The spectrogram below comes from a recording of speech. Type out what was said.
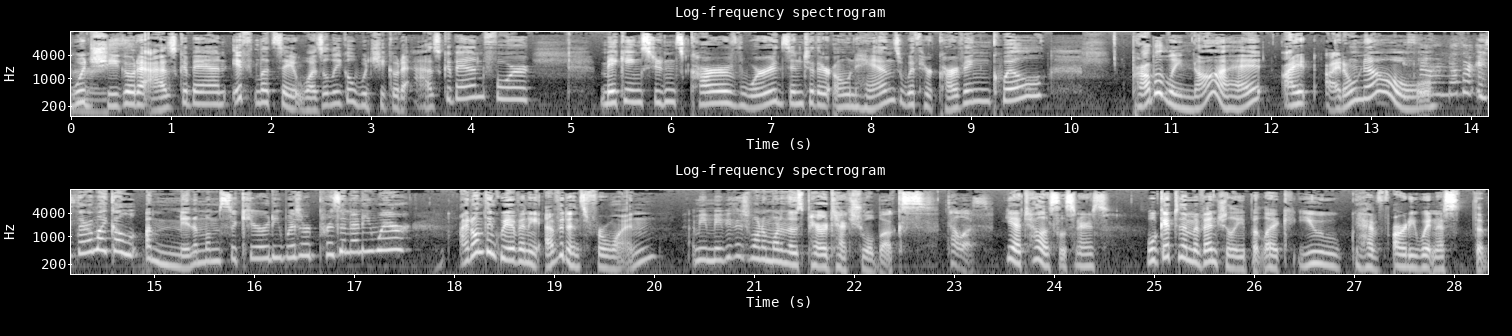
would she go to Azkaban? If, let's say, it was illegal, would she go to Azkaban for making students carve words into their own hands with her carving quill? Probably not. I I don't know. Is there another? Is there like a, a minimum security wizard prison anywhere? I don't think we have any evidence for one. I mean, maybe there's one in one of those paratextual books. Tell us. Yeah, tell us, listeners. We'll get to them eventually, but like you have already witnessed the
